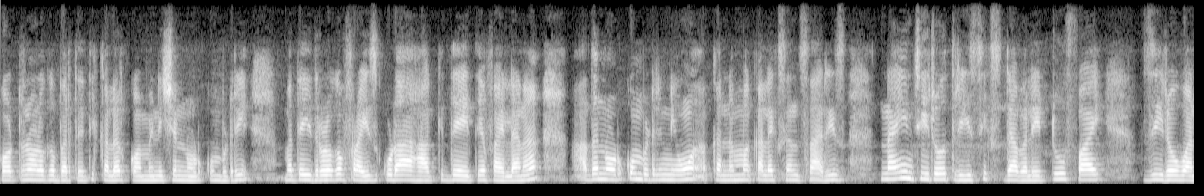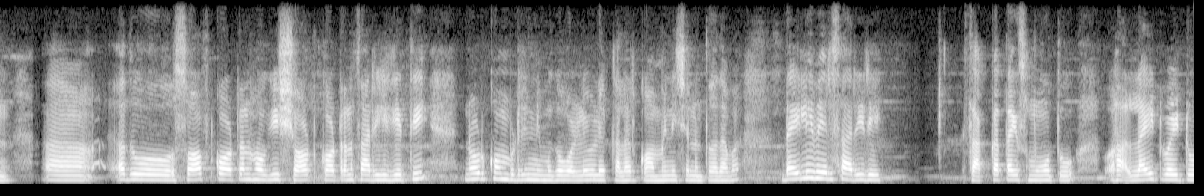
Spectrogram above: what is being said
ಕಾಟನ್ ಒಳಗೆ ಬರ್ತೈತಿ ಕಲರ್ ಕಾಂಬಿನೇಷನ್ ನೋಡ್ಕೊಂಬಿಡ್ರಿ. ಮತ್ತು ಇದ್ರೊಳಗೆ ಪ್ರೈಸ್ ಕೂಡ ಹಾಕಿದ್ದೇ ಐತೆ ಫೈಲನ. ಅದನ್ನು ನೋಡ್ಕೊಂಬಿಡ್ರಿ ನೀವು. Kannamma collection saris nine zero one ಅದು ಸಾಫ್ಟ್ ಕಾಟನ್ ಹೋಗಿ ಶಾರ್ಟ್ ಕಾಟನ್ ಸಾರಿ ಹೇಗೈತಿ ನೋಡ್ಕೊಂಬಿಡ್ರಿ ನಿಮಗೆ ಒಳ್ಳೆ ಒಳ್ಳೆ ಕಲರ್ ಕಾಂಬಿನೇಷನ್ ಅಂತ ಅದಾವ. ಡೈಲಿ ವೇರ್ ಸಾರಿ ರೀ. ಸಖತ್ತಾಗಿ ಸ್ಮೂತು ಲೈಟ್ ವೈಟು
